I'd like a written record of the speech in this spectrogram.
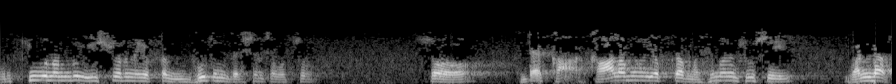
మృత్యువునందు ఈశ్వరుని యొక్క విభూతిని దర్శించవచ్చు. సో అంటే కాలము యొక్క మహిమను చూసి వండర్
